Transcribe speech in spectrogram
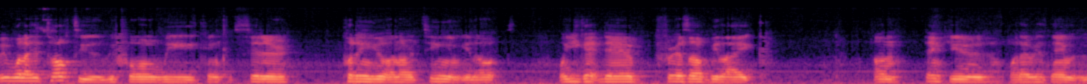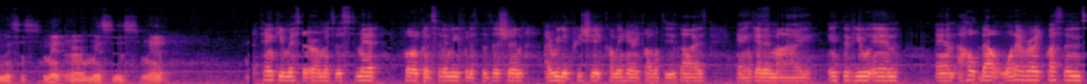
we would like to talk to you before we can consider putting you on our team. You know, when you get there, first off, be like, um, thank you, whatever his name, Mrs. Smith or Mrs. Smith. Thank you, Mr. or Mrs. Smith, for considering me for this position. I really appreciate coming here and talking to you guys and getting my interview in. And I hope that whatever questions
